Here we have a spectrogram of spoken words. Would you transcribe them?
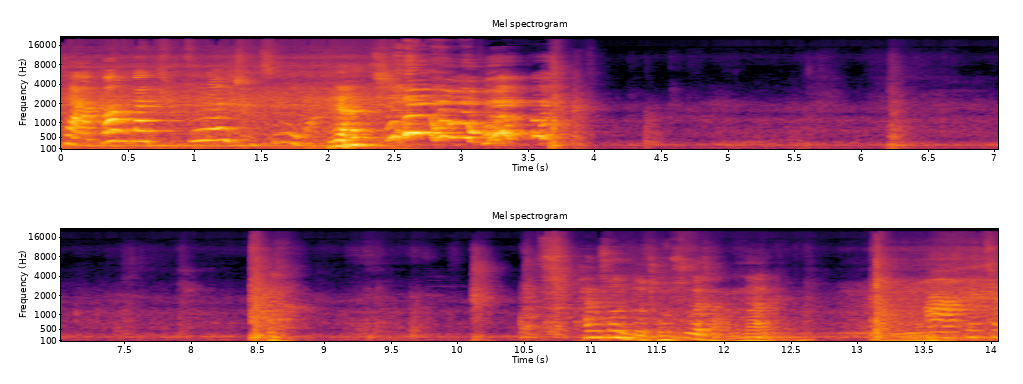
제 아빠가 집중력이 좋습니다. 그냥 한 손도 점수가 잘 안 나네. 아, 그렇죠.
